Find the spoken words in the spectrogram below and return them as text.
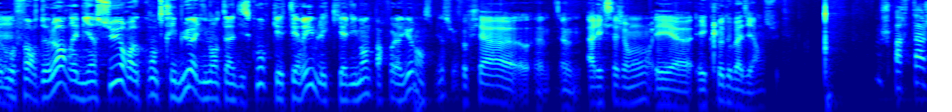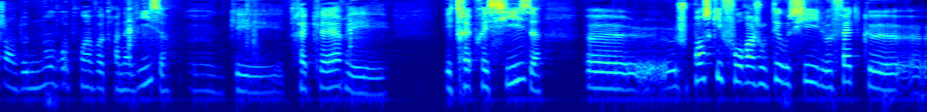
euh, mm. aux forces de l'ordre et bien sûr contribuent à alimenter un discours qui est terrible et qui alimente parfois la violence, bien sûr. Sophia, Alexia Jamon et, et Claude Obadia ensuite. Je partage en de nombreux points votre analyse, euh, qui est très claire et, très précise. Euh, je pense qu'il faut rajouter aussi le fait que, euh,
